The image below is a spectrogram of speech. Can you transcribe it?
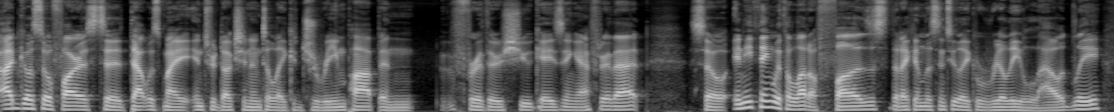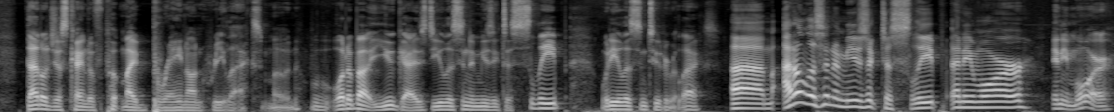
I'd go so far as to that was my introduction into like dream pop and further shoegazing after that. So anything with a lot of fuzz that i can listen to like really loudly that'll just kind of put my brain on relax mode. What about you guys? Do you listen to music to sleep? What do you listen to to relax? Um, I don't listen to music to sleep anymore. Anymore?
